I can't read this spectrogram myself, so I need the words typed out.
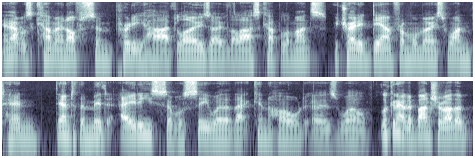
and that was coming off some pretty hard lows over the last couple of months. We traded down from almost 110 down to the mid 80s, so we'll see whether that can hold as well. Looking at a bunch of other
